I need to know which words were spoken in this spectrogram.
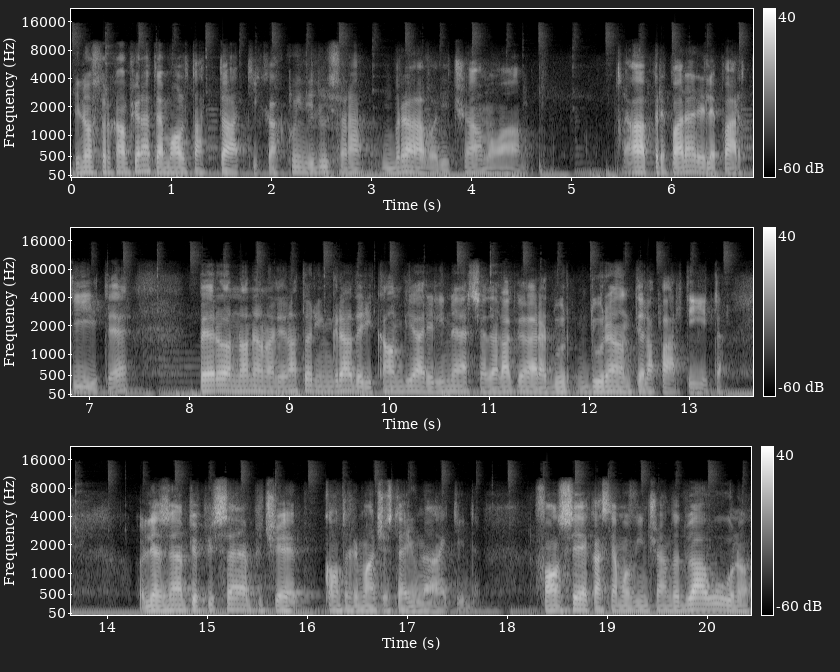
il nostro campionato è molto a tattica, quindi lui sarà bravo, diciamo, a, a preparare le partite, però non è un allenatore in grado di cambiare l'inerzia della gara dur- durante la partita. L'esempio più semplice contro il Manchester United. Fonseca stiamo vincendo 2-1,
